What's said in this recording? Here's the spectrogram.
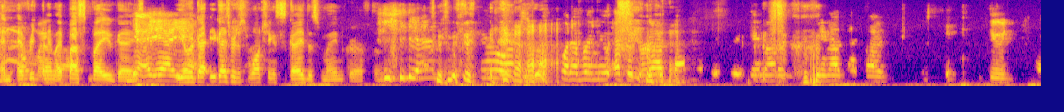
and oh every oh time God. I passed by you guys, yeah, yeah, yeah. You, were, you guys were just watching Sky Does Minecraft. yeah, whatever new epic rap came out of, came out that time. Dude, I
